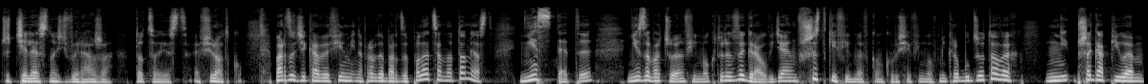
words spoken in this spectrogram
czy cielesność wyraża to, co jest w środku. Bardzo ciekawy film i naprawdę bardzo polecam, natomiast niestety nie zobaczyłem filmu, który wygrał. Widziałem wszystkie filmy w konkursie filmów mikrobudżetowych, przegapiłem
